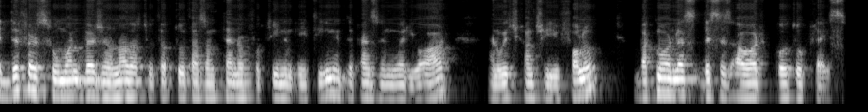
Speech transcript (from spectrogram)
It differs from one version or another to 2010 or 14 and 18. It depends on where you are and which country you follow. But more or less, this is our go-to place.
